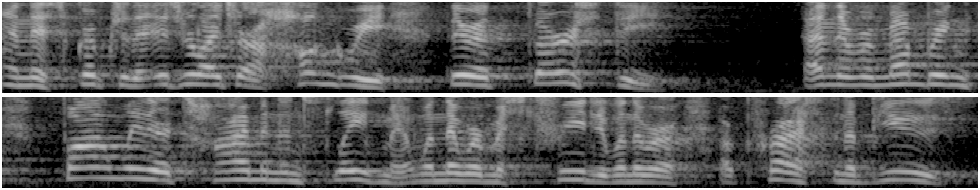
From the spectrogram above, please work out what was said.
In this scripture, the Israelites are hungry, they're thirsty. And they're remembering fondly their time in enslavement when they were mistreated, when they were oppressed and abused.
